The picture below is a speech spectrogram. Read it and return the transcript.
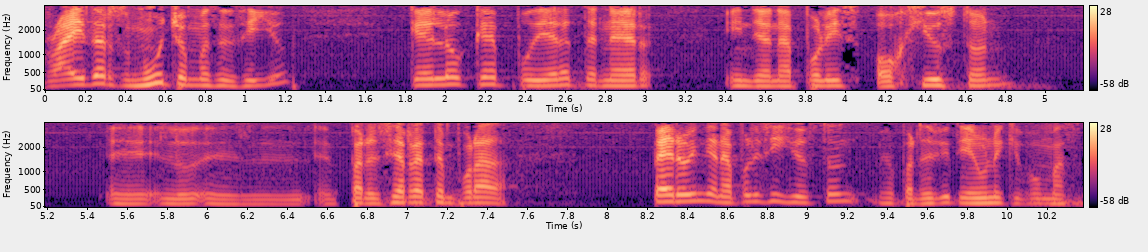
Riders mucho más sencillo que lo que pudiera tener Indianapolis o Houston eh, el- para el cierre de temporada. Pero Indianapolis y Houston me parece que tienen un equipo más,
